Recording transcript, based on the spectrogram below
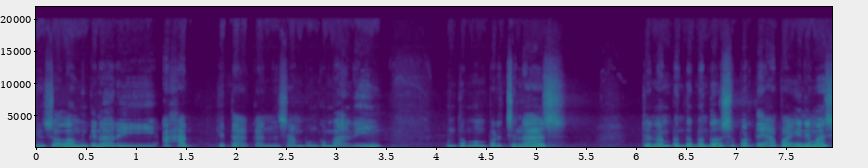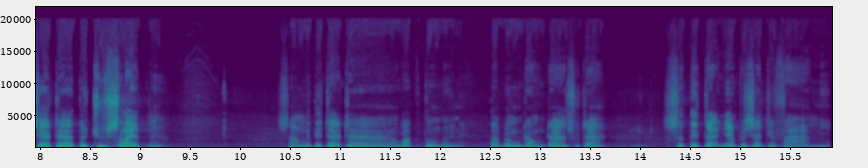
insya Allah mungkin hari Ahad kita akan sambung kembali untuk memperjelas dalam bentuk-bentuk seperti apa. Ini masih ada tujuh slide nih. Kami tidak ada waktu untuk ini. Tapi mudah-mudahan sudah setidaknya bisa difahami.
